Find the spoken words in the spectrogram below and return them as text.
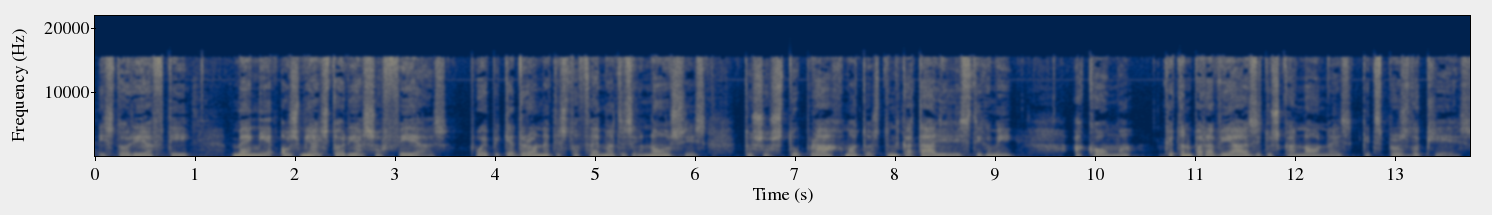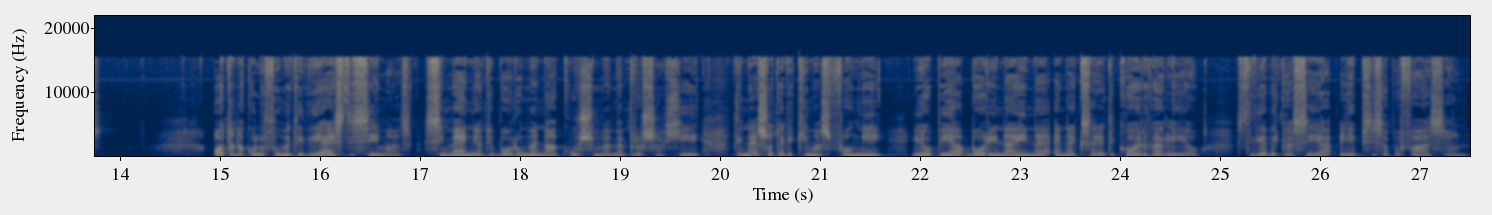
Η ιστορία αυτή μένει ως μια ιστορία σοφίας που επικεντρώνεται στο θέμα της γνώσης του σωστού πράγματος την κατάλληλη στιγμή, ακόμα και όταν παραβιάζει τους κανόνες και τις προσδοκίες. Όταν ακολουθούμε τη διέστησή μας, σημαίνει ότι μπορούμε να ακούσουμε με προσοχή την εσωτερική μας φωνή, η οποία μπορεί να είναι ένα εξαιρετικό εργαλείο στη διαδικασία λήψης αποφάσεων.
